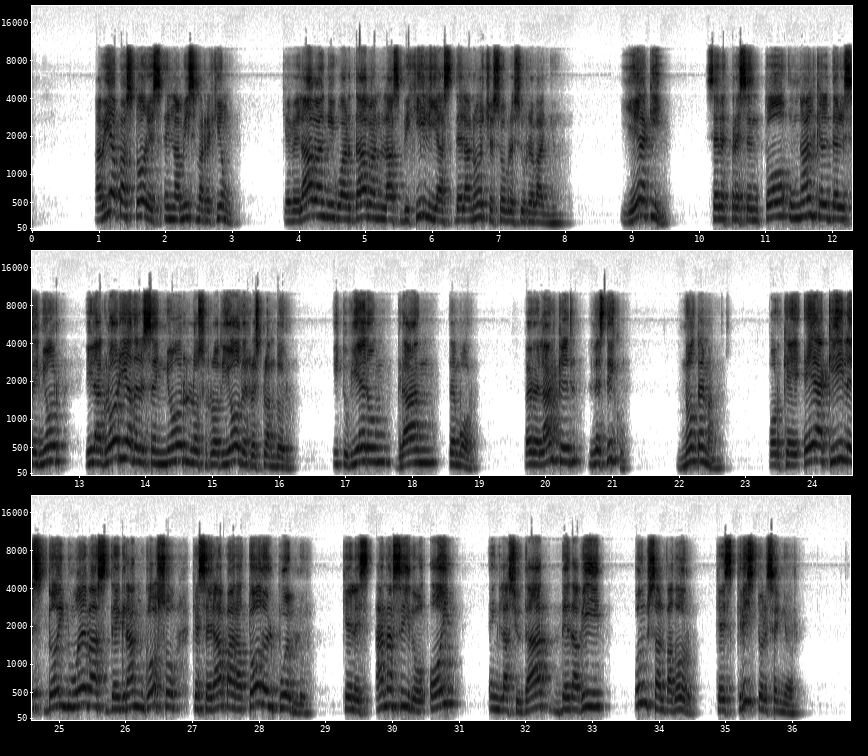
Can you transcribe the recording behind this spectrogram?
había pastores en la misma región que velaban y guardaban las vigilias de la noche sobre su rebaño. Y he aquí, se les presentó un ángel del Señor y la gloria del Señor los rodeó de resplandor y tuvieron gran temor. Pero el ángel les dijo, no teman porque he aquí les doy nuevas de gran gozo que será para todo el pueblo, que les ha nacido hoy en la ciudad de David un Salvador, que es Cristo el Señor.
